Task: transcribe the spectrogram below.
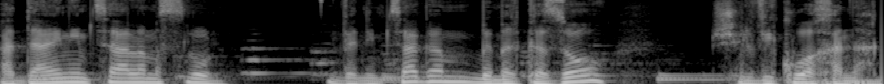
עדיין נמצא על המסלול, ונמצא גם במרכזו של ויכוח ענק.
